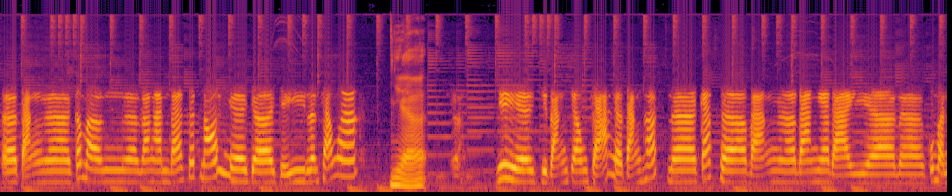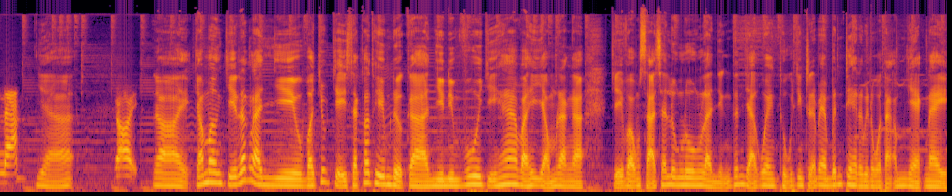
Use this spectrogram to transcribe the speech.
à, tặng à, cảm ơn à, Lan Anh đã kết nối à, cho chị lên sóng á. Dạ. Với à, chị tặng cho ông xã rồi tặng hết à, các à, bạn à, đang nghe đài à, à, của mình nè. Dạ rồi Rồi, cảm ơn chị rất là nhiều và chúc chị sẽ có thêm được à, nhiều niềm vui chị ha và hy vọng rằng à, chị và ông xã sẽ luôn luôn là những thính giả quen thuộc của chương trình FM Bến Tre đặc biệt là quà tặng âm nhạc này.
